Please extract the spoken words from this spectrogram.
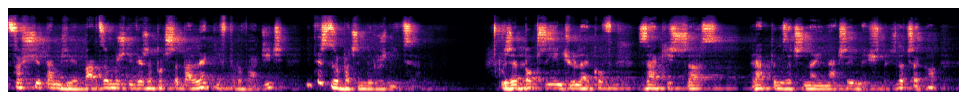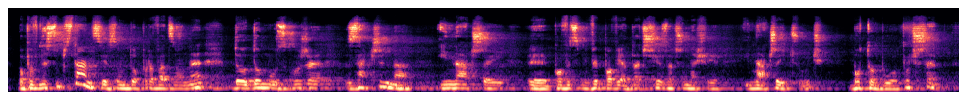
coś się tam dzieje. Bardzo możliwe, że potrzeba leki wprowadzić i też zobaczymy różnicę. Że po przyjęciu leków za jakiś czas raptem zaczyna inaczej myśleć. Dlaczego? Bo pewne substancje są doprowadzone do, do mózgu, że zaczyna inaczej, y, powiedzmy, wypowiadać się, zaczyna się inaczej czuć, bo to było potrzebne.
